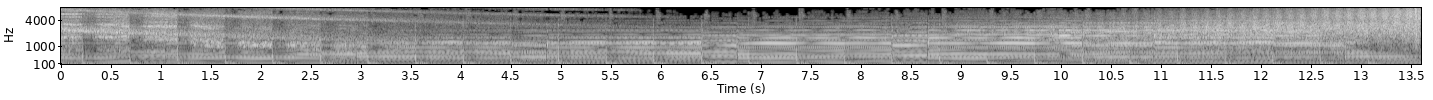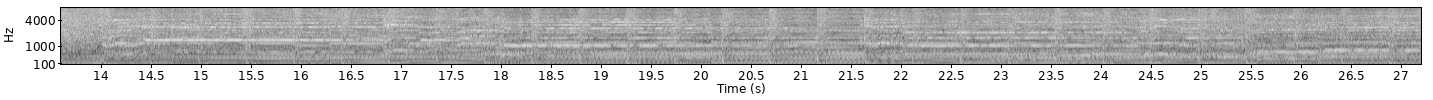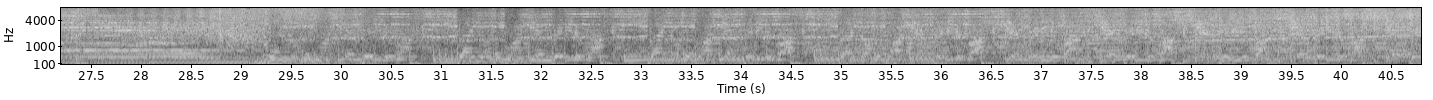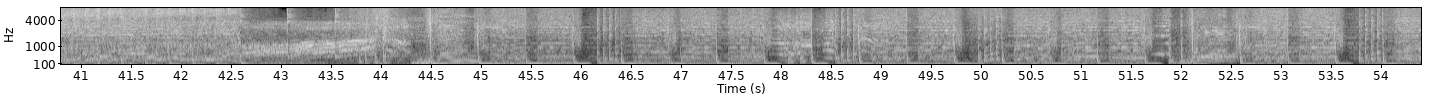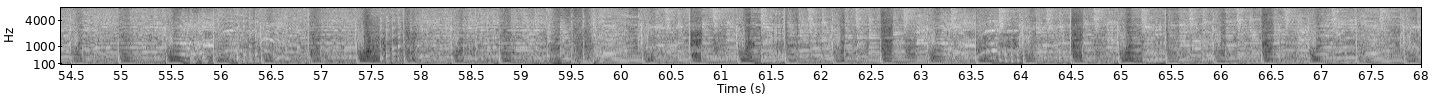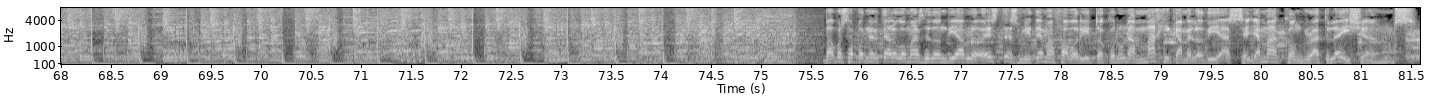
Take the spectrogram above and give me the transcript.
Vamos a ponerte algo más de Don Diablo. Este es mi tema favorito con una mágica melodía. Se llama Congratulations.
